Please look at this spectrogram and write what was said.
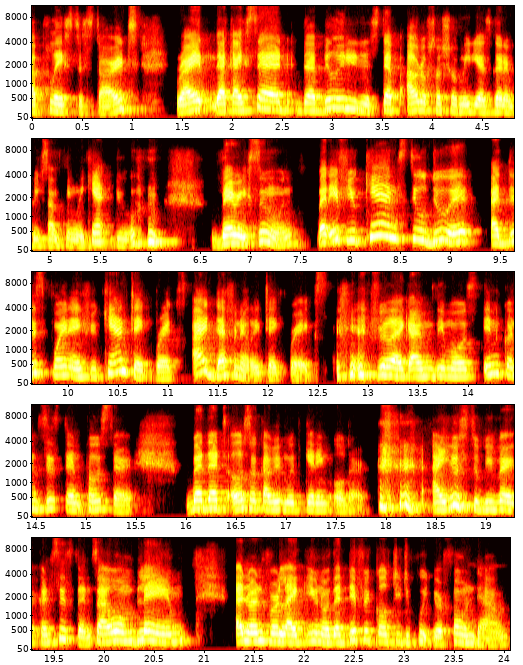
a place to start, right? Like I said, the ability to step out of social media is going to be something we can't do very soon. But if you can still do it at this point, and if you can take breaks, I definitely take breaks. I feel like I'm the most inconsistent poster, but that's also coming with getting older. I used to be very consistent, so I won't blame anyone for like, you know, the difficulty to put your phone down.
